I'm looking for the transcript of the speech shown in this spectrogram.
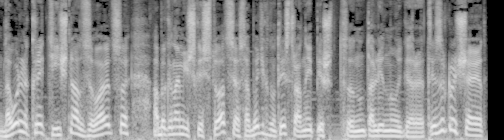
довольно критично отзываются об экономической ситуации, о событиях внутри страны, пишет Наталья Нуйгарет. И заключает,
